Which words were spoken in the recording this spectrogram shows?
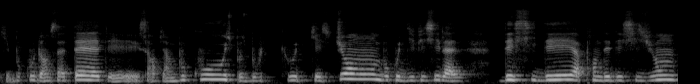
qui est beaucoup dans sa tête et ça revient beaucoup, il se pose beaucoup de questions, beaucoup de difficiles à décider, à prendre des décisions.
